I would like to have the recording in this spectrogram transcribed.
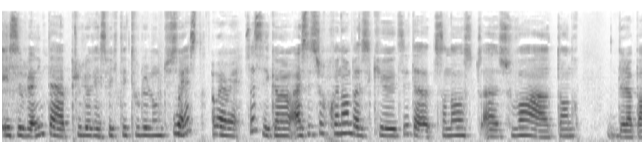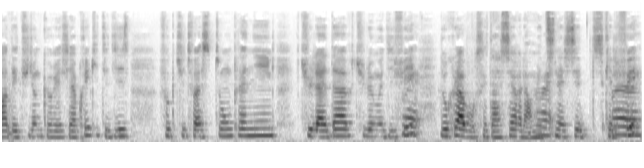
Et ce planning, t'as pu le respecter tout le long du semestre? Ouais, ouais. Ça, c'est quand même assez surprenant parce que tu sais, t'as tendance à, souvent à entendre de la part d'étudiants qui ont réussi après qui te disent faut que tu te fasses ton planning, tu l'adaptes, tu le modifies. Donc là, bon, c'est ta soeur, elle est en médecine, elle sait ce qu'elle fait.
